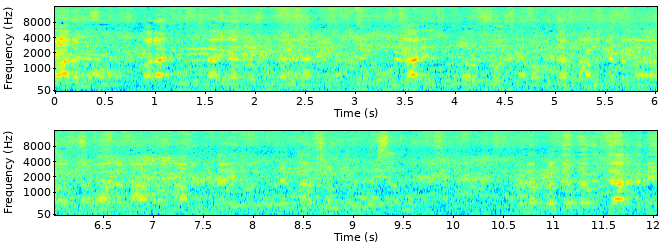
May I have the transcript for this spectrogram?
వారము వారానికి ఒకసారి కానీ రెండుసార్లు కానీ ఒకసారి స్కూల్ హౌస్లో వచ్చాను ఒకసారి నాలుగు గంటల తర్వాత నాలుగు నాలుగు నుంచి ఐదు రోజులు ఉదయం క్లాసులు అబ్జర్వ్ చేస్తాము. ఇక్కడ ప్రతి ఒక్క విద్యార్థిని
